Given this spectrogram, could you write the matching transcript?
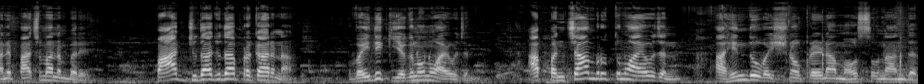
અને પાંચમા નંબરે પાંચ જુદા જુદા પ્રકારના વૈદિક યજ્ઞોનું આયોજન. આ પંચામૃતનું આયોજન આ હિન્દુ વૈષ્ણવ પ્રેરણા મહોત્સવના અંદર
